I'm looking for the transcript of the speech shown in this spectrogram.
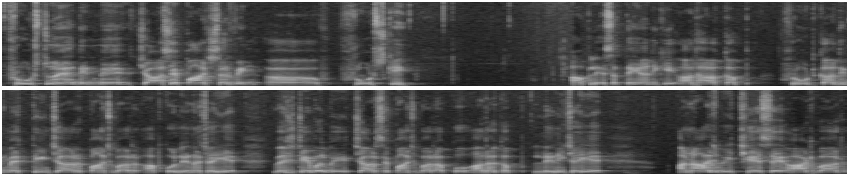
फ्रूट्स जो हैं, दिन में चार से पाँच सर्विंग फ्रूट्स की आप ले सकते हैं, यानी कि आधा कप फ्रूट का दिन में तीन, चार, पाँच बार आपको लेना चाहिए। वेजिटेबल भी चार से पाँच बार आपको आधा कप लेनी चाहिए। अनाज भी छः से आठ बार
